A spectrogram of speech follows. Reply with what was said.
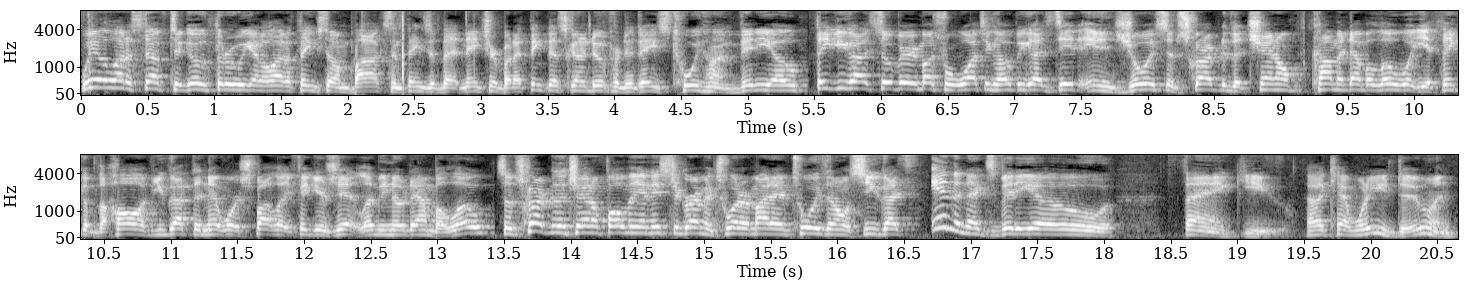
we have a lot of stuff to go through. We got a lot of things to unbox and things of that nature, but I think that's going to do it for today's toy hunt video. Thank you guys so very much for watching. I hope you guys did enjoy. Subscribe to the channel. Comment down below what you think of the haul. If you got the Network Spotlight figures yet, let me know down below. Subscribe to the channel. Follow me on Instagram and Twitter, My Name Toys, and I will see you guys in the next video. Thank you. Alley Cat, what are you doing?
